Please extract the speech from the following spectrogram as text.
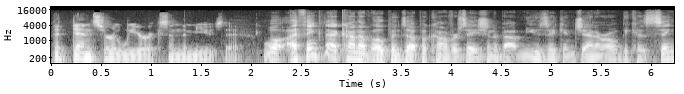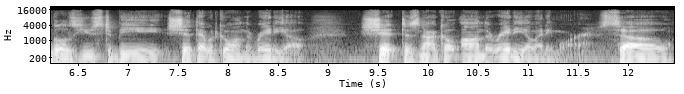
the denser lyrics and the music. Well, I think that kind of opens up a conversation about music in general because singles used to be shit that would go on the radio. Shit does not go on the radio anymore. So,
